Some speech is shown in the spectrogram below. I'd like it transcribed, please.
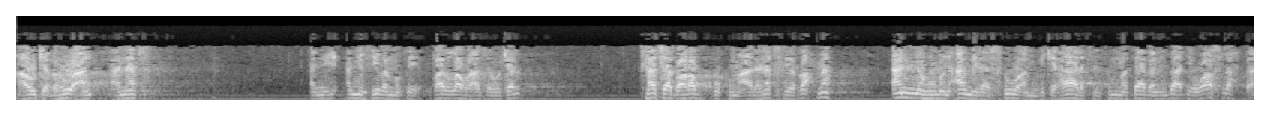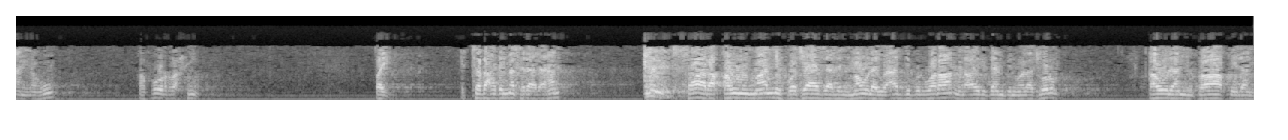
أوجب هو عن نفسه أن يثيب المطيع. قال الله عز وجل كتب ربكم على نفسه الرحمة أنه من عمل سوءا بجهالة ثم تاب من بعده وأصلح فأنه غفور رحيم. طيب اتضحت المسألة الآن؟ صار قول المؤلف وجاز للمولى يعذب الورى من غير ذنب ولا جرم قولا باطلا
